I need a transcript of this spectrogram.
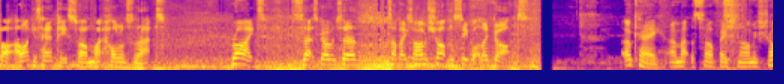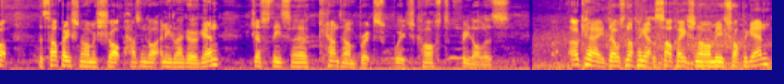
But I like his hairpiece, so I might hold on to that. Right, so let's go into Salvation Army shop and see what they've got. Okay, I'm at the Salvation Army shop. The Salvation Army shop hasn't got any Lego again, just these uh, countdown bricks which cost $3. Okay, there was nothing at the Salvation Army shop again,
